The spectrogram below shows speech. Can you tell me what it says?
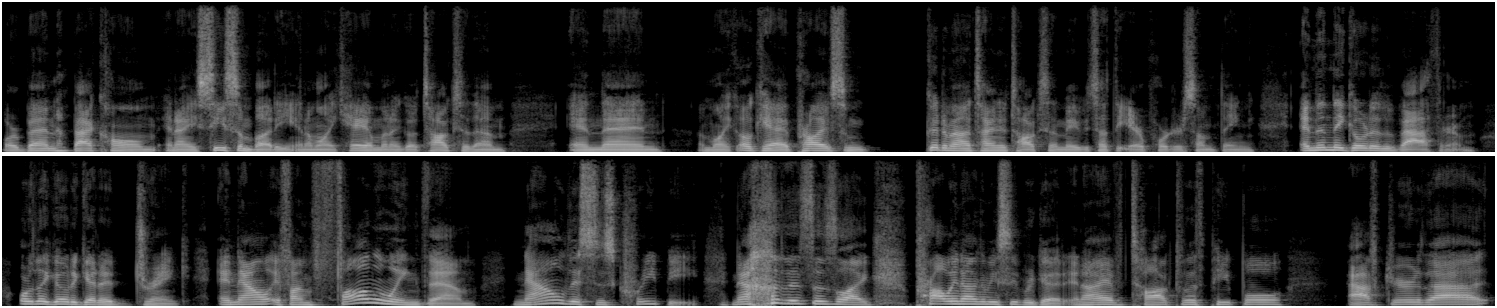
or been back home and I see somebody and I'm like, hey, I'm going to go talk to them. And then I'm like, okay, I probably have some good amount of time to talk to them. Maybe it's at the airport or something. And then they go to the bathroom or they go to get a drink. And now if I'm following them, now this is creepy. Now this is like probably not going to be super good. And I have talked with people after that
